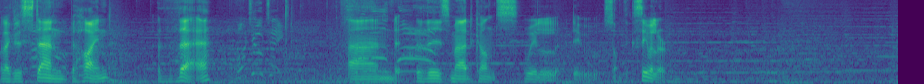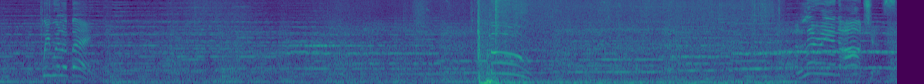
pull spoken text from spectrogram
Like to stand behind there! And these mad cunts will do something similar. We will obey! Move! Illyrian archers!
